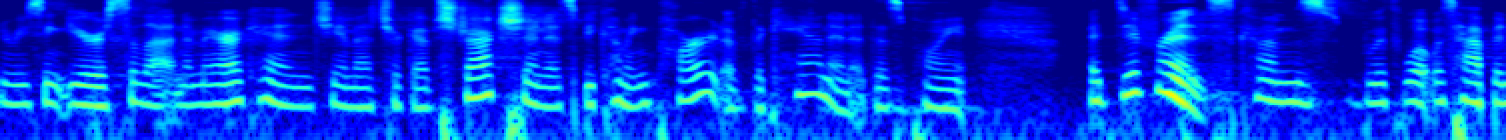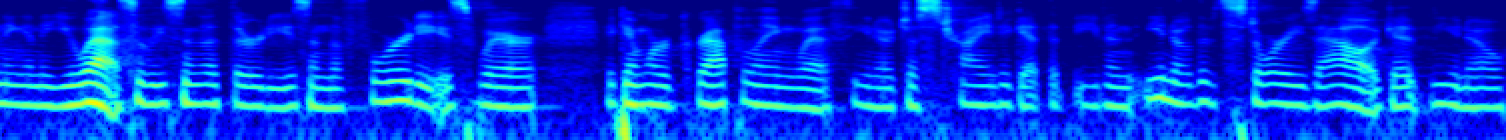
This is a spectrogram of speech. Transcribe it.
in recent years to Latin American geometric abstraction, it's becoming part of the canon at this point a difference comes with what was happening in the U.S., at least in the 30s and the 40s, where again we're grappling with you know just trying to get the even you know the stories out, get you know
